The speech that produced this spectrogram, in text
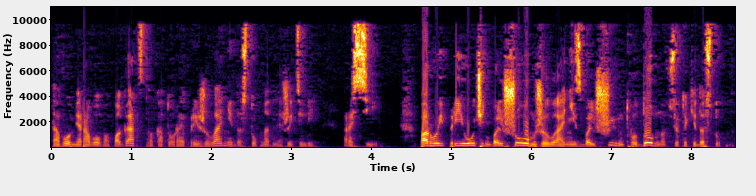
того мирового богатства, которое при желании доступно для жителей России. Порой при очень большом желании, с большим трудом, но все-таки доступно.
